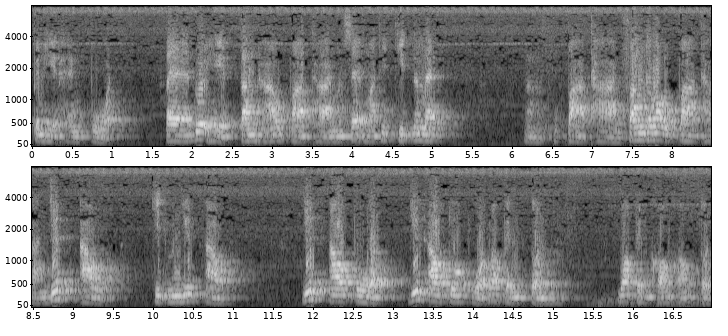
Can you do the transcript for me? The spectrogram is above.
เป็นเหตุแห่งปวด แต่ด้วยเหตุตัณหาอุปาทานมันแทรกมาที่จิตนั่นแหละอุปาทาน ฟังแต่ว่าอุปาทาน ยึดเอา จิตมันยึดเอา ยึดเอาปวด ยึดเอาตัวปวดว่าเป็นตน ว่าเป็นของของตน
